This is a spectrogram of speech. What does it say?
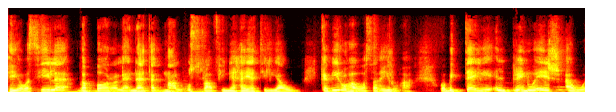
هي وسيلة جبارة لأنها تجمع الأسرة في نهاية اليوم كبيرها وصغيرها. وبالتالي البرين ويج أو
